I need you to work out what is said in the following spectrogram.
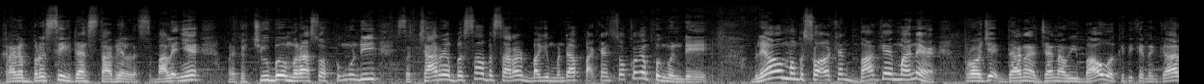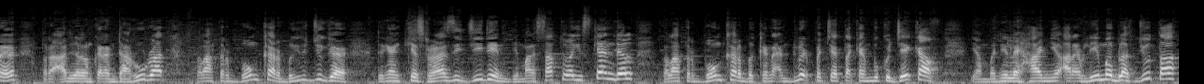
kerana bersih dan stabil. Sebaliknya, mereka cuba merasuah pengundi secara besar-besaran bagi mendapatkan sokongan pengundi. Beliau mempersoalkan bagaimana projek dana jana wibawa ketika negara berada dalam keadaan darurat telah terbongkar begitu juga dengan kes Razi Jidin di mana satu lagi skandal telah terbongkar berkenaan duit pencetakan buku JKAF yang bernilai hanya RM15 juta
